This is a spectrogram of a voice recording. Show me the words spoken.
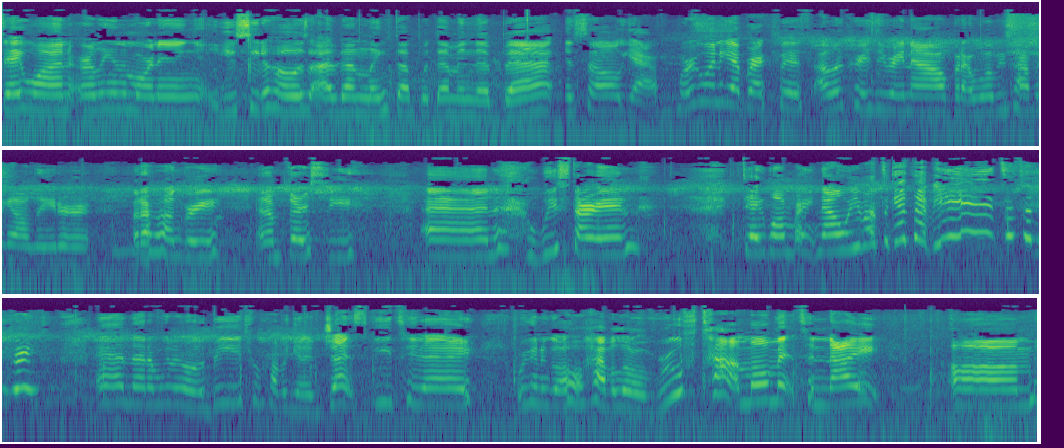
day one, early in the morning. You see the hoes, I've done linked up with them in the back. And so yeah, we're going to get breakfast. I look crazy right now, but I will be popping out later. But I'm hungry and I'm thirsty. And we starting day one right now. We about to get some eats and some drinks. And then I'm gonna go to the beach. We're probably gonna jet ski today. We're gonna go have a little rooftop moment tonight. Um,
